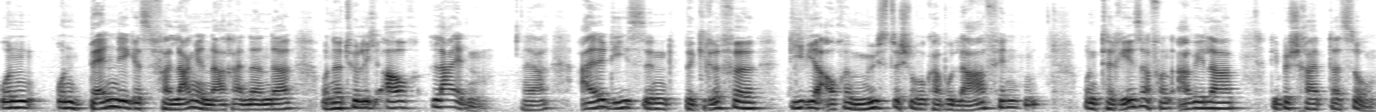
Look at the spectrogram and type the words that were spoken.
un unbändiges Verlangen nacheinander und natürlich auch Leiden. Ja, all dies sind Begriffe, die wir auch im mystischen Vokabular finden. Und Teresa von Avila, die beschreibt das so.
